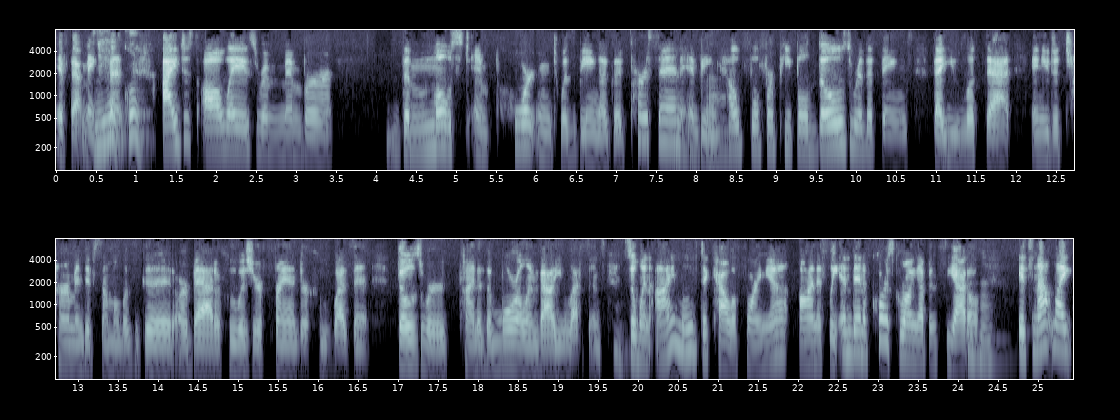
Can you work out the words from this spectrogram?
if that makes Yeah, sense. i just always remember the most important was being a good person and being helpful for people. Those were the things that you looked at and you determined if someone was good or bad or who was your friend or who wasn't those were kind of the moral and value lessons so when I moved to California, honestly, and then of course growing up in Seattle, Mhm. it's not like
